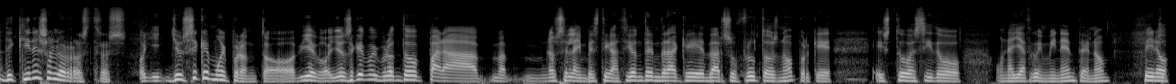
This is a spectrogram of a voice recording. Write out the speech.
¿De quiénes son los rostros? Oye, yo sé que muy pronto, Diego, yo sé que muy pronto para, no sé, la investigación tendrá que dar sus frutos, ¿no? Porque esto ha sido un hallazgo inminente, ¿no? Pero,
